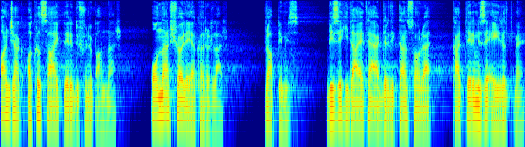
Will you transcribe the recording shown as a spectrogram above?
ancak akıl sahipleri düşünüp anlar. Onlar şöyle yakarırlar. Rabbimiz, bizi hidayete erdirdikten sonra kalplerimizi eğriltme.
